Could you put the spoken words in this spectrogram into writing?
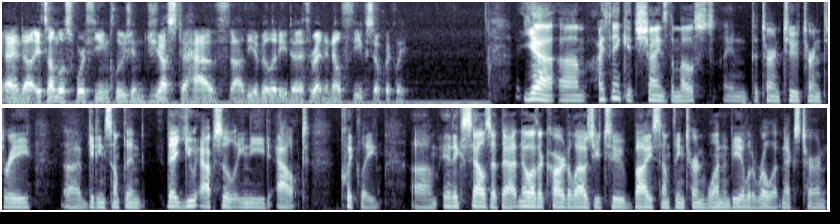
And uh, it's almost worth the inclusion just to have uh, the ability to threaten an elf thief so quickly. Yeah, um, I think it shines the most in the turn two, turn three, uh, getting something that you absolutely need out quickly. Um, it excels at that. No other card allows you to buy something turn one and be able to roll it next turn.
